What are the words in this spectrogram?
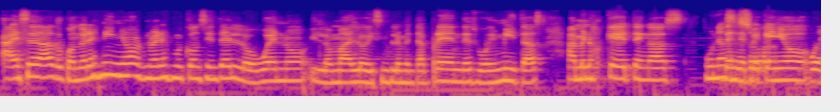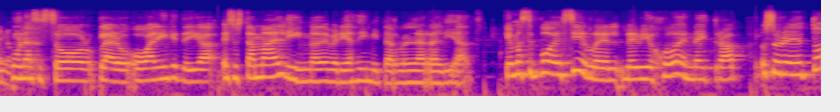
a esa edad, cuando eres niño, no eres muy consciente de lo bueno y lo malo y simplemente aprendes o imitas, a menos que tengas un desde pequeño un asesor, claro, o alguien que te diga, eso está mal y no deberías de imitarlo en la realidad. ¿Qué más te puedo decir del, videojuego de Night Trap? Sobre todo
